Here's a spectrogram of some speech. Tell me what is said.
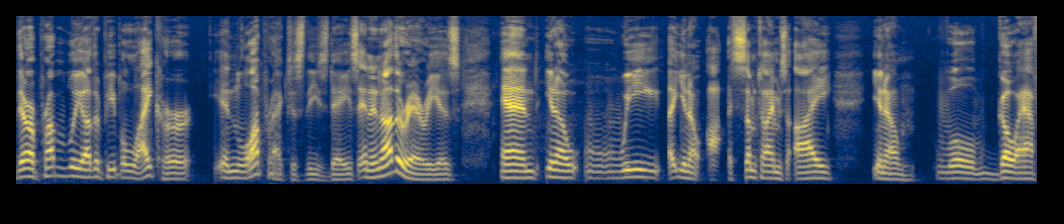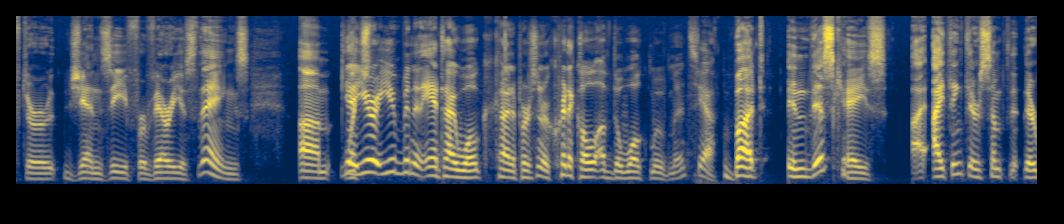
there are probably other people like her in law practice these days and in other areas. And, you know, we, uh, you know, sometimes I, you know, will go after Gen Z for various things. Um, Yeah, which- you're you've been an anti woke kind of person or critical of the woke movements. Yeah. but in this case, I, I think there's something there.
